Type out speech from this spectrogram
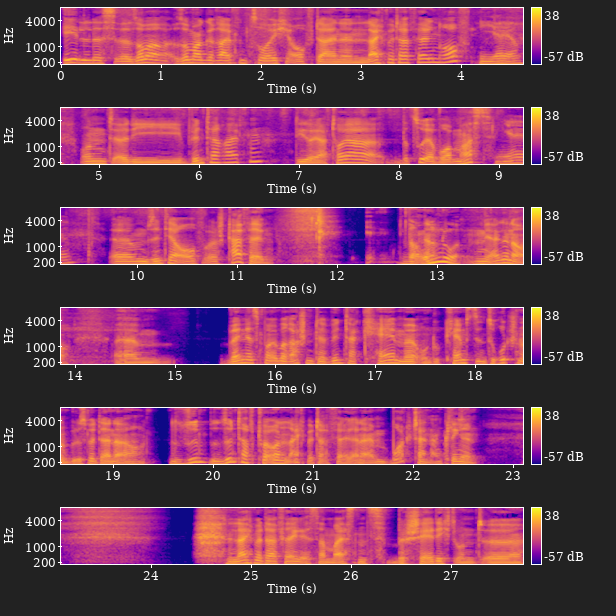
edles äh, Sommer, Sommergereifenzeug auf deinen Leichtmetallfelgen drauf Ja, ja. und äh, die Winterreifen, die du ja teuer dazu erworben hast, Ja, ja. ähm, sind ja auf äh, Stahlfelgen. Warum Ja. nur? Ja, genau. Ähm, wenn jetzt mal überraschend der Winter käme und du kämst ins Rutschen und würdest mit deiner sü- sündhaft teuren Leichtmetallfelge an einem Bordstein anklingeln. Eine Leichtmetallfelge ist dann meistens beschädigt und äh,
